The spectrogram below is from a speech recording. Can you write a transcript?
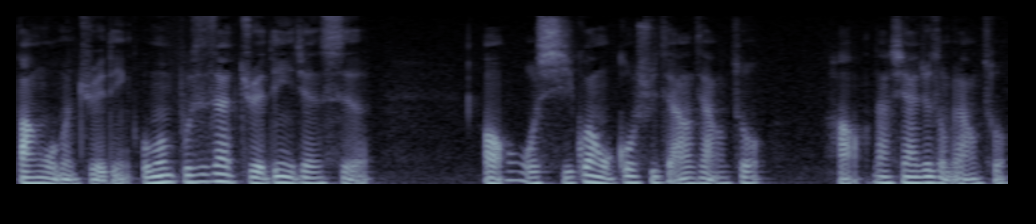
帮我们决定。我们不是在决定一件事。哦，我习惯我过去怎样怎样做，好，那现在就怎么样做。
